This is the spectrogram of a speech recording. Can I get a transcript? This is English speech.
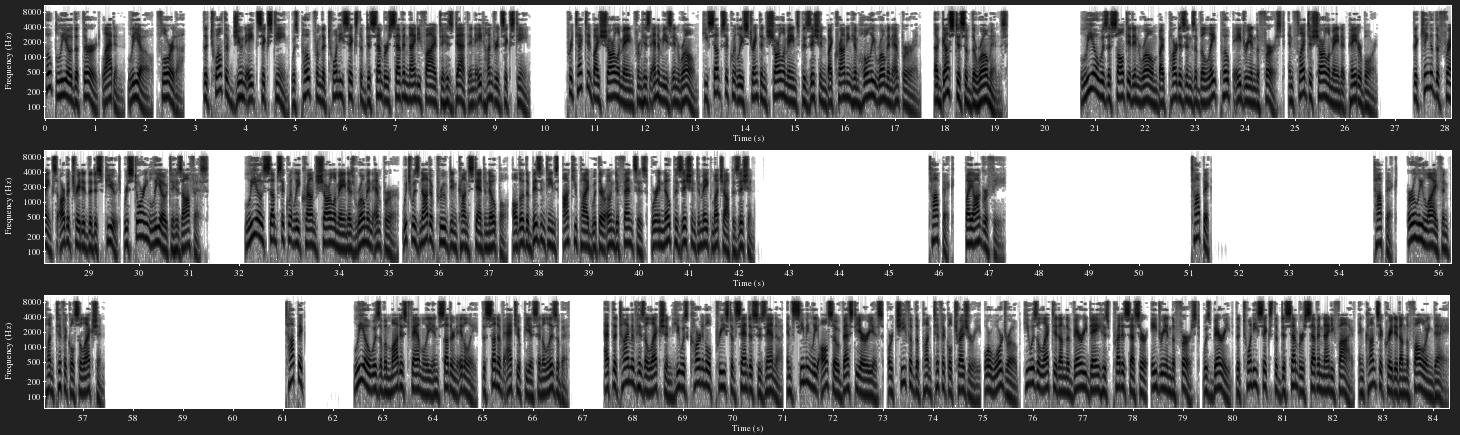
Pope Leo III Latin, Leo, Florida. The 12th of June 816 was pope from the 26th of December 795 to his death in 816. Protected by Charlemagne from his enemies in Rome, he subsequently strengthened Charlemagne's position by crowning him Holy Roman Emperor and Augustus of the Romans. Leo was assaulted in Rome by partisans of the late Pope Adrian I, and fled to Charlemagne at Paderborn. The king of the Franks arbitrated the dispute, restoring Leo to his office. Leo subsequently crowned Charlemagne as Roman emperor, which was not approved in Constantinople, although the Byzantines, occupied with their own defences, were in no position to make much opposition. Biography Early life and pontifical selection Leo was of a modest family in southern Italy, the son of Atyuppius and Elizabeth. At the time of his election he was cardinal priest of Santa Susanna, and seemingly also vestiarius, or chief of the pontifical treasury, or wardrobe. He was elected on the very day his predecessor, Adrian I, was buried the 26th of December 795, and consecrated on the following day.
